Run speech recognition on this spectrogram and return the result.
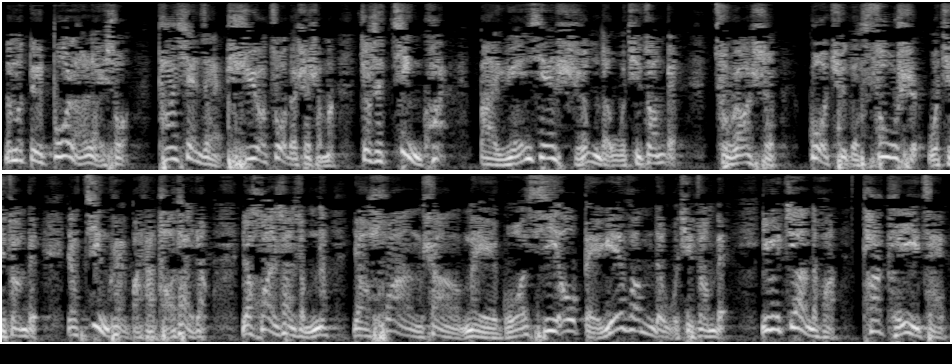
那么对波兰来说，他现在需要做的是什么？就是尽快把原先使用的武器装备，主要是。过去的苏式武器装备要尽快把它淘汰掉，要换上什么呢？要换上美国、西欧、北约方面的武器装备，因为这样的话，它可以在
